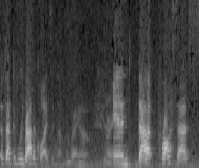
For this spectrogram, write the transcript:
effectively radicalizing them. Right. Yeah. Right. And that process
